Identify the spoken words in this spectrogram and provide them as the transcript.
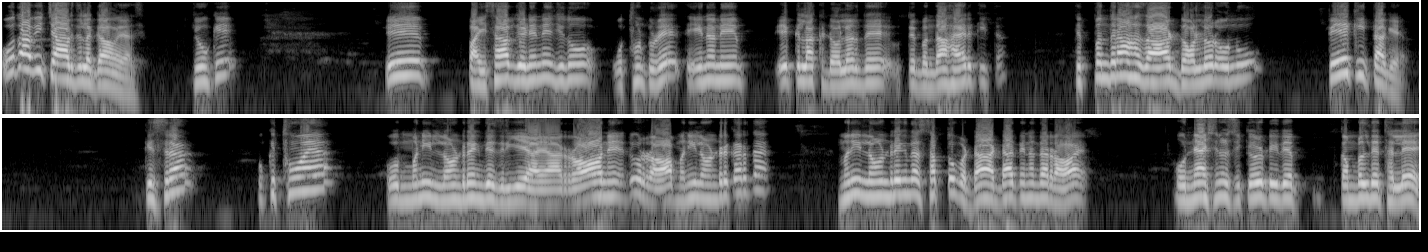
ਉਹਦਾ ਵੀ ਚਾਰਜ ਲੱਗਾ ਹੋਇਆ ਸੀ। ਕਿਉਂਕਿ ਇਹ ਭਾਈ ਸਾਹਿਬ ਜਿਹੜੇ ਨੇ ਜਦੋਂ ਉੱਥੋਂ ਟੁਰੇ ਤੇ ਇਹਨਾਂ ਨੇ 1 ਲੱਖ ਡਾਲਰ ਦੇ ਉੱਤੇ ਬੰਦਾ ਹਾਇਰ ਕੀਤਾ ਤੇ 15000 ਡਾਲਰ ਉਹਨੂੰ ਪੇ ਕੀਤਾ ਗਿਆ। ਕਿਸ ਤਰ੍ਹਾਂ? ਉਹ ਕਿੱਥੋਂ ਆਇਆ? ਉਹ ਮਨੀ ਲਾਂਡਰਿੰਗ ਦੇ ਜ਼ਰੀਏ ਆਇਆ। ਰੌ ਨੇ, ਉਹ ਰੌ ਮਨੀ ਲਾਂਡਰ ਕਰਦਾ ਮਨੀ ਲਾਂਡਰਿੰਗ ਦਾ ਸਭ ਤੋਂ ਵੱਡਾ ਅੱਡਾ ਤੇ ਇਹਨਾਂ ਦਾ ਰੌ ਹੈ। ਉਹ ਨੈਸ਼ਨਲ ਸਿਕਿਉਰਿਟੀ ਦੇ ਕੰਬਲ ਦੇ ਥੱਲੇ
